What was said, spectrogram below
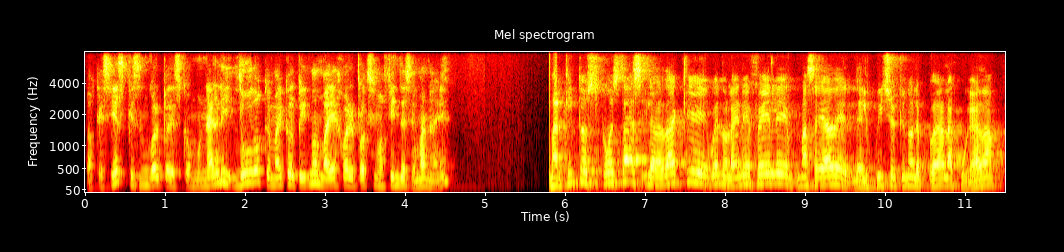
Lo que sí es que es un golpe descomunal y dudo que Michael Pittman vaya a jugar el próximo fin de semana, ¿eh? Marquitos, ¿cómo estás? Y la verdad que, bueno, la NFL, más allá de, del juicio que uno le puede dar a la jugada,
